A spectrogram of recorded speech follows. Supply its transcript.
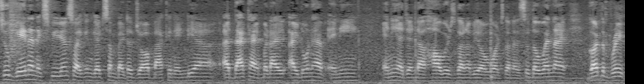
to gain an experience so I can get some better job back in India at that time. But I, I don't have any any agenda how it's gonna be or what's gonna. Be. So the when I got the break,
